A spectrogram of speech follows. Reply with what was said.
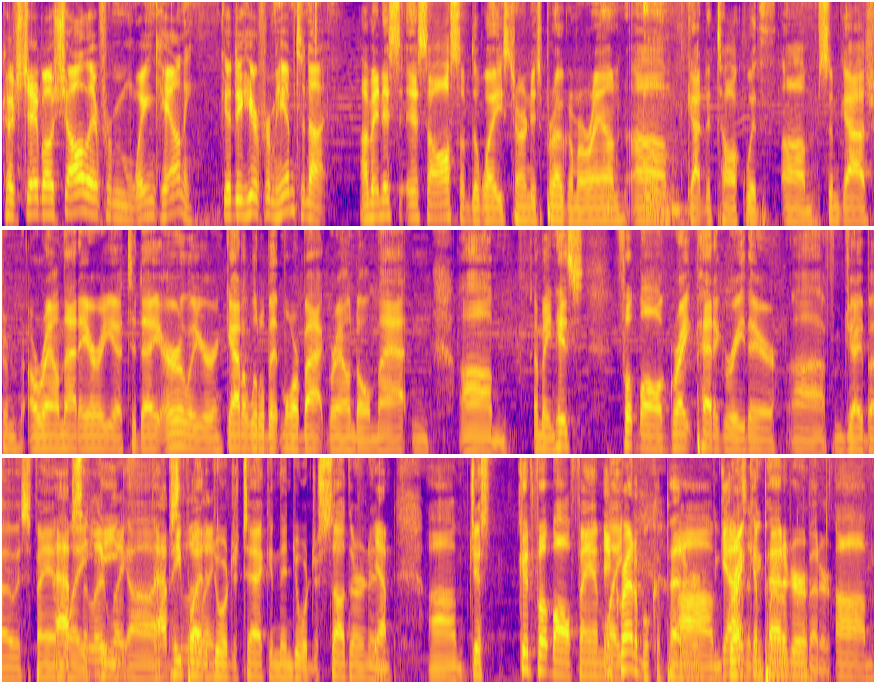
Coach J-Bo Shaw there from Wayne County. Good to hear from him tonight. I mean, it's it's awesome the way he's turned his program around. Um, got to talk with um, some guys from around that area today earlier, and got a little bit more background on that. And um, I mean, his football great pedigree there uh, from J-Bo, his family. Absolutely. He, uh, he played at Georgia Tech and then Georgia Southern, and Yep. um, just good football family. Incredible competitor. Um, great competitor. competitor. Um,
